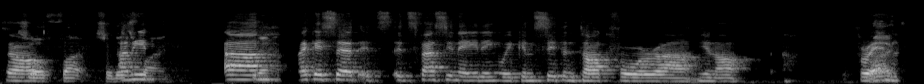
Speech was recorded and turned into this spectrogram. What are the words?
So, so fine. So that's I mean, fine. Um, yeah. Like I said, it's it's fascinating. We can sit and talk for uh, you know for right. endless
